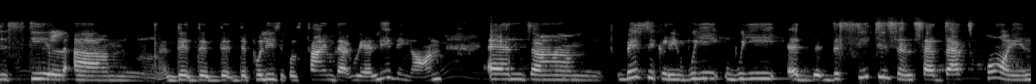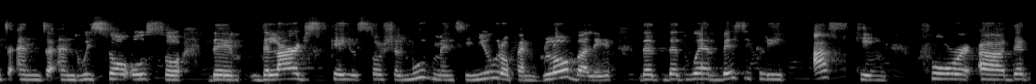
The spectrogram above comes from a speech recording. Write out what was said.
is still um, the, the, the, political time that we are living on. And um, basically, we, we uh, the, the, citizens at that point, and, and we saw also the, the large scale social movements in Europe and globally that, that were basically asking for uh, that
